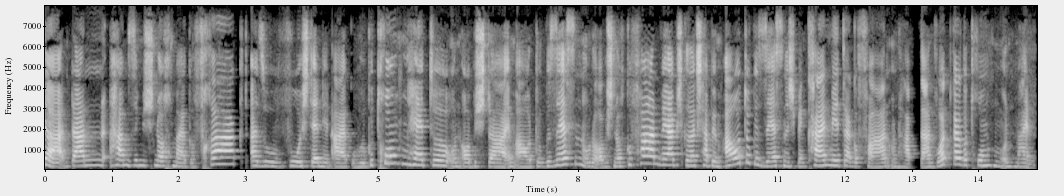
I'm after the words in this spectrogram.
Ja, dann haben sie mich nochmal gefragt, also wo ich denn den Alkohol getrunken hätte und ob ich da im Auto gesessen oder ob ich noch gefahren wäre. Habe ich gesagt, ich habe im Auto gesessen, ich bin keinen Meter gefahren und habe dann Wodka getrunken und mein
